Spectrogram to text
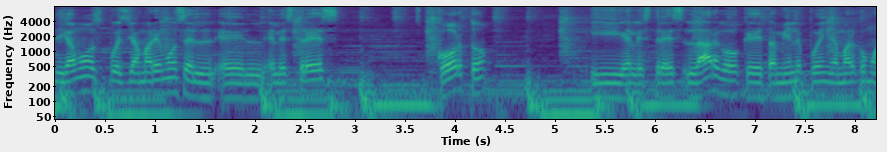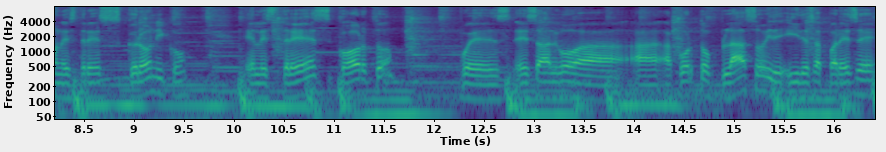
digamos, pues llamaremos el, el estrés corto y el estrés largo, que también le pueden llamar como el estrés crónico. El estrés corto, pues es algo a, corto plazo y, desaparece,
